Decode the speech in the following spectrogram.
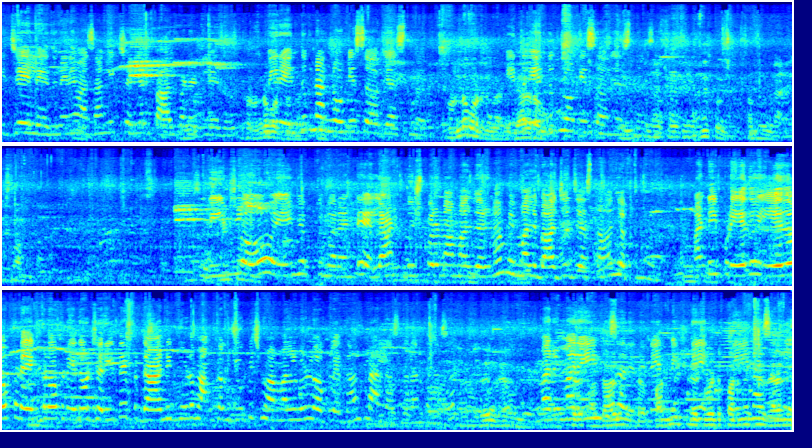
ఇది చేయలేదు నేనేం అసాంఘిక చర్యలు పాల్పడట్లేదు. మీరు ఎందుకు నాకు నోటీస్ సర్వ్ చేస్తున్నారు? ఎందుకు నోటీస్ సర్వ్ చేస్తున్నారు? దీంట్లో ఏం చెప్తున్నారంటే ఎలాంటి దుష్పరిణామాలు జరిగినా మిమ్మల్ని బాధ్యత చేస్తామని చెప్తున్నారు. అంటే ఇప్పుడు ఏదో ఏదో ఒకటి ఎక్కడో ఒకటి ఏదో ఒకటి జరిగితే ఇప్పుడు దానికి కూడా వంకకు చూపించి మమ్మల్ని కూడా లోపలేద్దామని ప్లాన్ చేస్తారు అంతే సార్. మరి మరి ఏంటి సార్ ఇది? నేను అసలు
